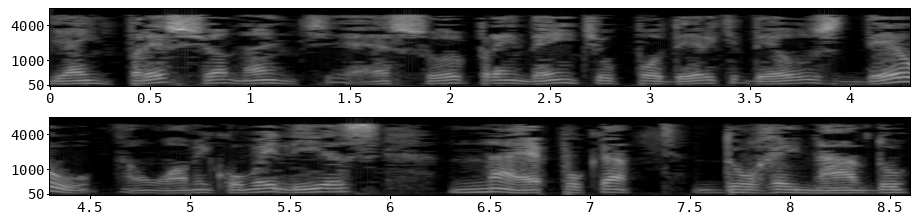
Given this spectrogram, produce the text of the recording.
E é impressionante, é surpreendente o poder que Deus deu a um homem como Elias na época do reinado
